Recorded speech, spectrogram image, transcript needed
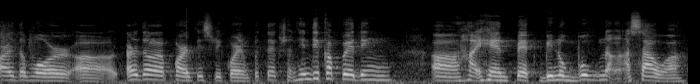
are the more uh, are the parties requiring protection. Hindi ka pwedeng uh, handpick, binugbog na ang asawa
